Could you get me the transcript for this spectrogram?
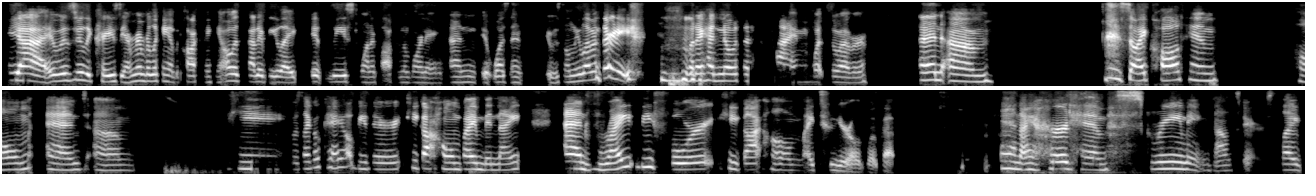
yeah, it was really crazy. I remember looking at the clock thinking, oh, it's got to be like at least one o'clock in the morning. And it wasn't, it was only 1130, but I had no time whatsoever. And um, so I called him home and um, he was like, okay, I'll be there. He got home by midnight. And right before he got home, my two year old woke up. And I heard him screaming downstairs, like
